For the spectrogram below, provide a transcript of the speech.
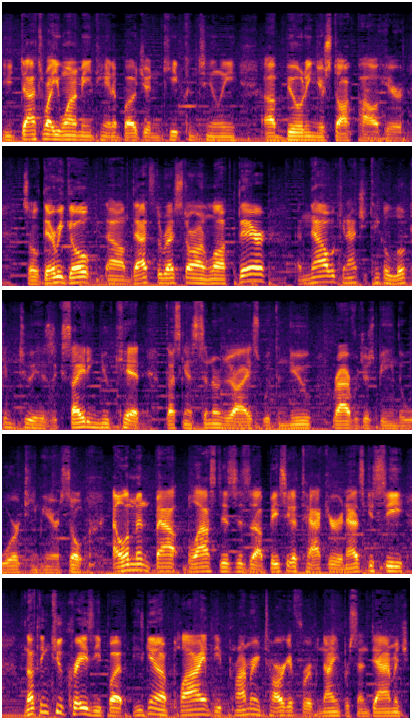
you, that's why you want to maintain a budget and keep continually uh, building your stockpile here. So there we go. Um, that's the Red Star unlocked there. And now we can actually take a look into his exciting new kit that's going to synergize with the new Ravagers being the war team here. So Element Blast is his uh, basic attacker, and as you can see, nothing too crazy, but he's going to apply the primary target for 90% damage,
